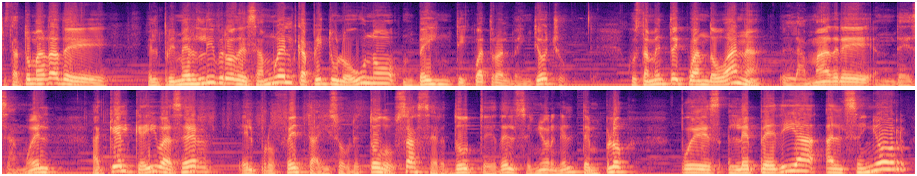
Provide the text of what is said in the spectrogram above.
Está tomada de el primer libro de Samuel, capítulo 1, 24 al 28. Justamente cuando Ana, la madre de Samuel, aquel que iba a ser el profeta y sobre todo sacerdote del Señor en el templo, pues le pedía al Señor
